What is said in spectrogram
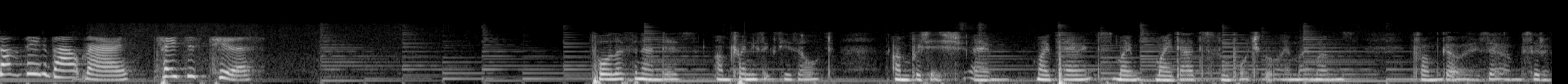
Something about Mary closest to us. Paula Fernandez. I'm 26 years old. I'm British. Um, my parents, my my dad's from Portugal and my mum's from Goa, so I'm sort of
